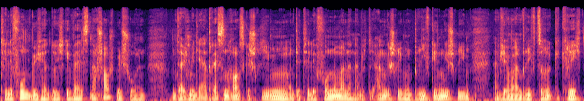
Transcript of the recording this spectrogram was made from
Telefonbücher durchgewälzt nach Schauspielschulen. Und da habe ich mir die Adressen rausgeschrieben und die Telefonnummern, dann habe ich die angeschrieben und Brief hingeschrieben, dann habe ich irgendwann einen Brief zurückgekriegt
